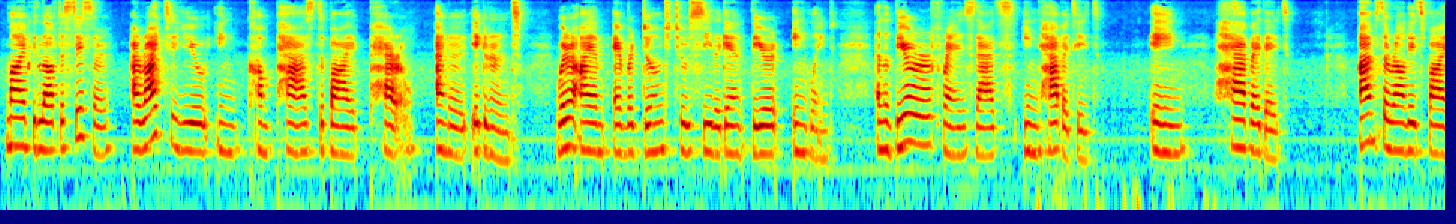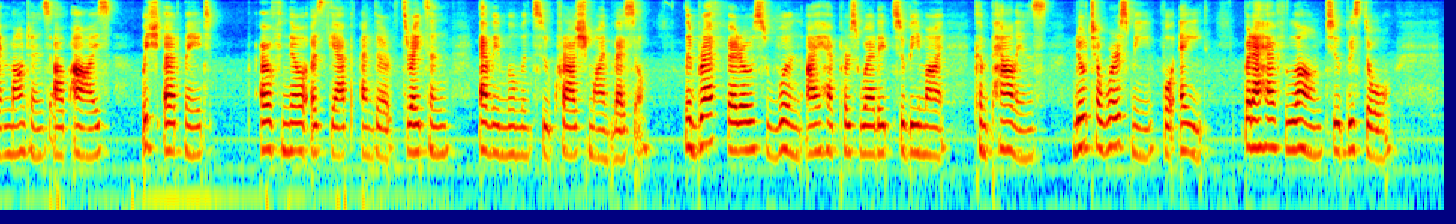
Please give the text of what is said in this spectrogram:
My beloved sister, I write to you encompassed by peril and uh, ignorant whether I am ever doomed to see again dear England and the dearer friends that inhabited inhabited. I'm surrounded by mountains of ice which admit of no escape and threaten every moment to crush my vessel. The brave fellows whom I have persuaded to be my companions look towards me for aid, but I have longed to bestow.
